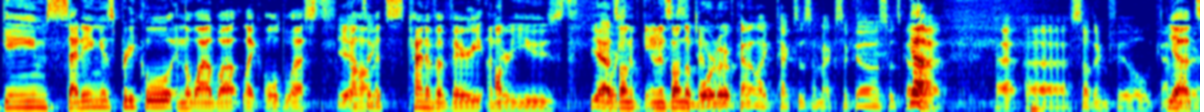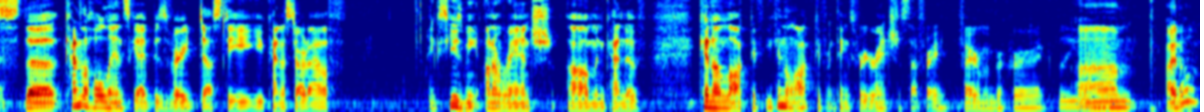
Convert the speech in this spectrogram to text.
game setting is pretty cool in the Wild Wild, like Old West. Yeah, it's um, like- it's kind of a very underused. yeah, it's on of and it's on the in general. border of kind of like Texas and Mexico, so it's got Yeah. that that uh, southern feel. Kind Yeah, of it's the kind of the whole landscape is very dusty. You kind of start off, excuse me, on a ranch, um, and kind of can unlock. Diff- you can unlock different things for your ranch and stuff, right? If I remember correctly. Um, I don't.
